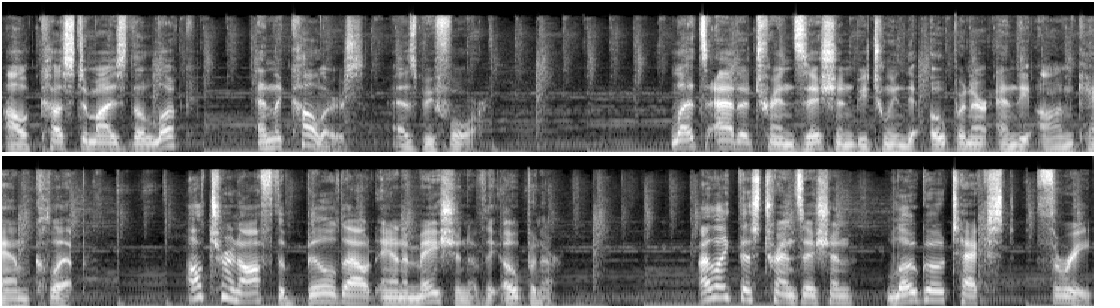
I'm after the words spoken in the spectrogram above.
I'll customize the look and the colors as before. Let's add a transition between the opener and the on-cam clip. I'll turn off the build-out animation of the opener. I like this transition Logo Text 3,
